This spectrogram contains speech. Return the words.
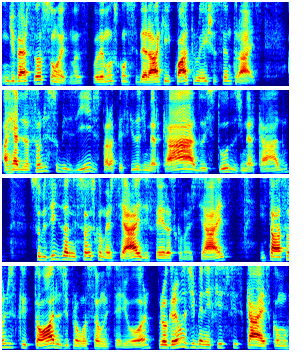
em diversas ações, mas podemos considerar aqui quatro eixos centrais: a realização de subsídios para pesquisa de mercado, estudos de mercado, subsídios a missões comerciais e feiras comerciais, instalação de escritórios de promoção no exterior, programas de benefícios fiscais, como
